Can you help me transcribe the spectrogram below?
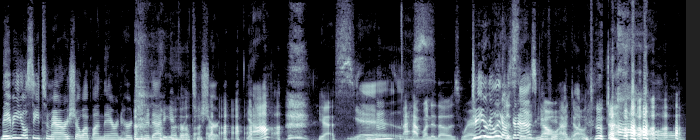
Maybe you'll see Tamara show up on there in her Trinidadian girl t shirt. Yeah? Yes. Yes. Mhm. I have one of those where. Do you really? I was gonna ask you if No, you I had don't. Oh.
